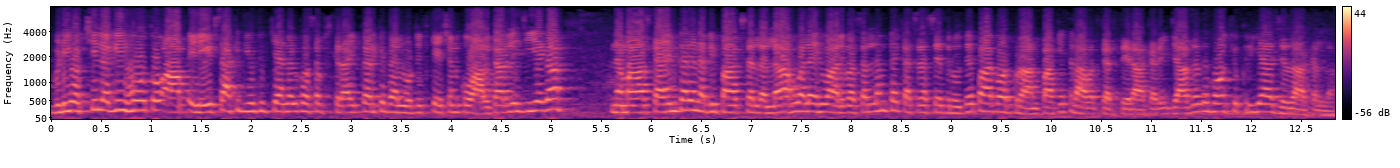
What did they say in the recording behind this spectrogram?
वीडियो अच्छी लगी हो तो आप एलिट साकिब यूट्यूब चैनल को सब्सक्राइब करके बेल नोटिफिकेशन को ऑल कर लीजिएगा। नमाज़ कायम करें, नबी पाक वसल्लम पे कसरत से दरूद पाक और कुरान पाक की तलावत करते रहा करें। इजाज़त है, बहुत शुक्रिया जजाकल्ला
